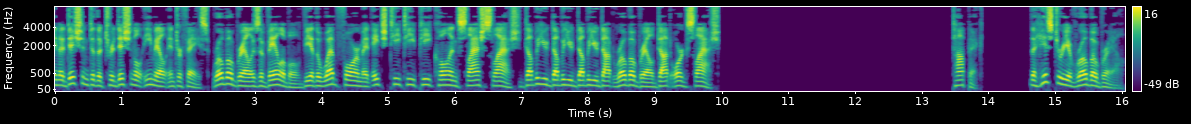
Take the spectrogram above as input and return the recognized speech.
In addition to the traditional email interface, RoboBraille is available via the web form at http://www.robobraille.org. The history of RoboBraille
